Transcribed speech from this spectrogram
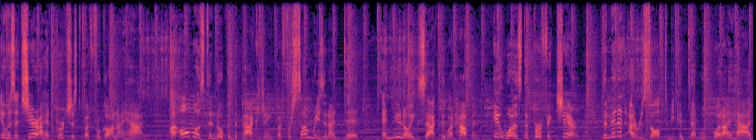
It was a chair I had purchased but forgotten I had. I almost didn't open the packaging, but for some reason I did. And you know exactly what happened. It was the perfect chair. The minute I resolved to be content with what I had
